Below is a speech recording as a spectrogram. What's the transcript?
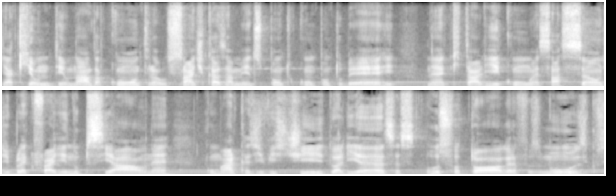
E aqui eu não tenho nada contra o site casamentos.com.br, né, que está ali com essa ação de Black Friday nupcial, né, com marcas de vestido, alianças, os fotógrafos, músicos,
